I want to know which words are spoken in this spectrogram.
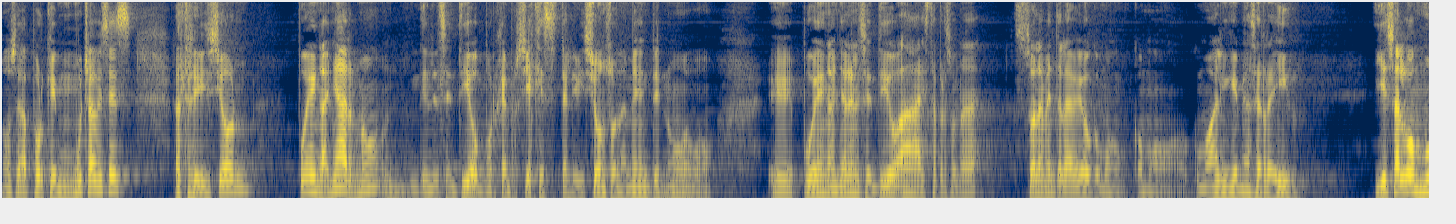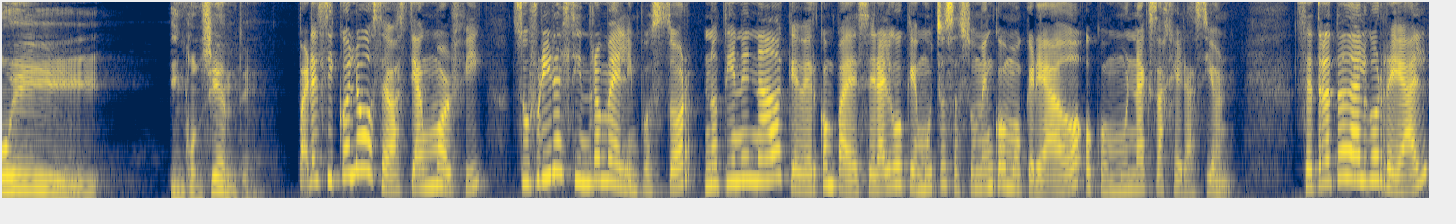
O sea, porque muchas veces la televisión puede engañar, ¿no? En el sentido, por ejemplo, si es que es televisión solamente, ¿no? Eh, puede engañar en el sentido, ah, esta persona solamente la veo como, como, como alguien que me hace reír. Y es algo muy inconsciente. Para el psicólogo Sebastián Murphy, sufrir el síndrome del impostor no tiene nada que ver con padecer algo que muchos asumen como creado o como una exageración. Se trata de algo real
